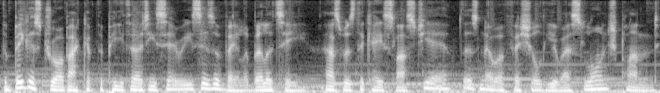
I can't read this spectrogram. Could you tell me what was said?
The biggest drawback of the P30 series is availability. As was the case last year, there's no official US launch planned.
